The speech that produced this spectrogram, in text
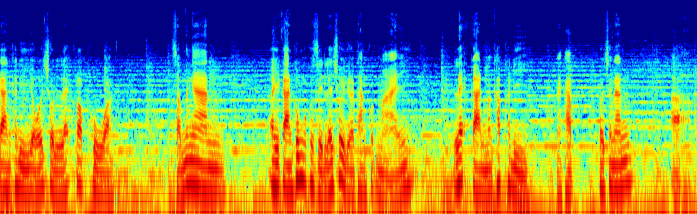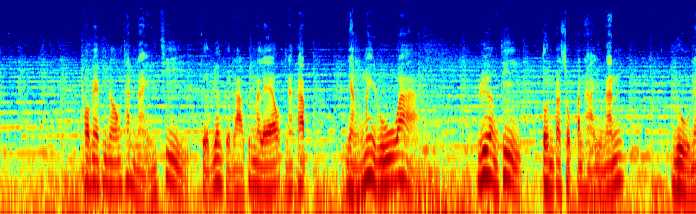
การคดีเยาวชนและครอบครัว สำนักงานอายการคุ้มครองสิทธิและช่วยเหลือทางกฎหมาย และการบังคับคดีนะครับ เพราะฉะนั้นพ่อแม่พี่น้องท่านไหนที่เกิดเรื่องเกิดราวขึ้นมาแล้วนะครับ ยังไม่รู้ว่าเรื่องที่ตนประสบปัญหาอยู่นั้น อยู่ใน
